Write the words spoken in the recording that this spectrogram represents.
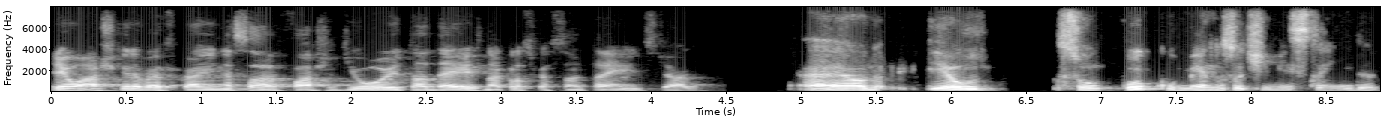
Eu acho que ele vai ficar aí nessa faixa de 8 a 10 na classificação de tie Thiago. É, eu sou um pouco menos otimista ainda,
